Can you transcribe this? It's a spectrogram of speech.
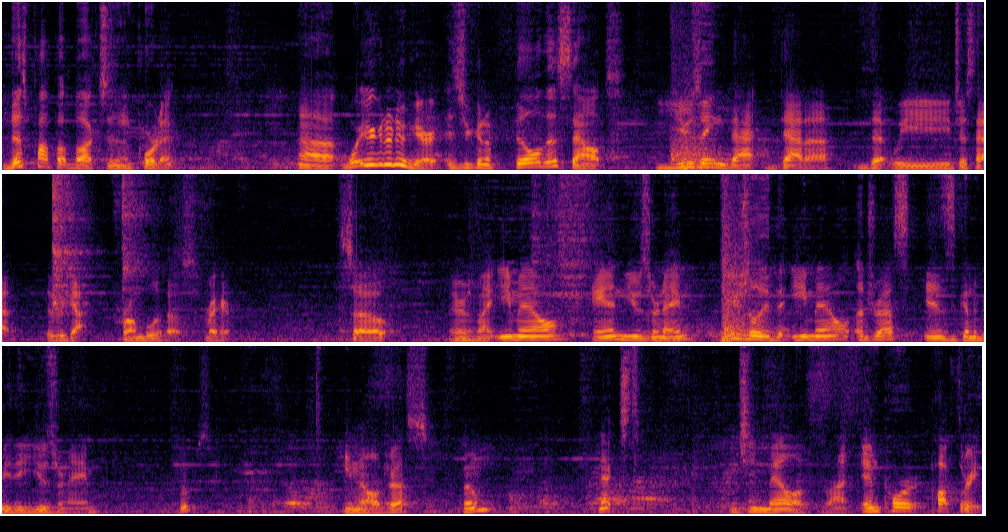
This pop-up box is important. Uh, what you're going to do here is you're going to fill this out using that data that we just had, that we got from Bluehost right here. So there's my email and username. Usually the email address is going to be the username. Oops. Email address. Boom. Next. Gmail import POP3.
